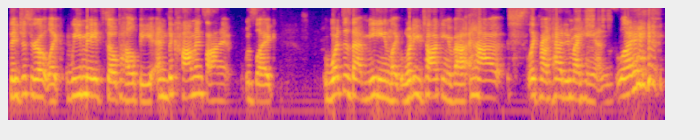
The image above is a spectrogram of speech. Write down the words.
They just wrote like, "We made soap healthy," and the comments on it was like, "What does that mean? Like, what are you talking about?" I, like my head in my hands, like.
